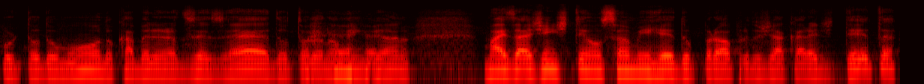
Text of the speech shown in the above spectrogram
por todo mundo, Cabeleira do Zezé, Doutor Eu Não Me Engano. Mas a gente tem um samba enredo próprio do Jacaré de Teta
